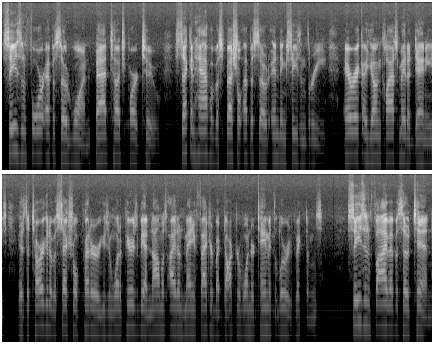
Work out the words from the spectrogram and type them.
Season 4 Episode 1 Bad Touch Part 2 Second half of a special episode ending Season 3. Eric, a young classmate of Danny's, is the target of a sexual predator using what appears to be anomalous items manufactured by Dr. Wondertainment to lure his victims. Season 5 Episode 10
